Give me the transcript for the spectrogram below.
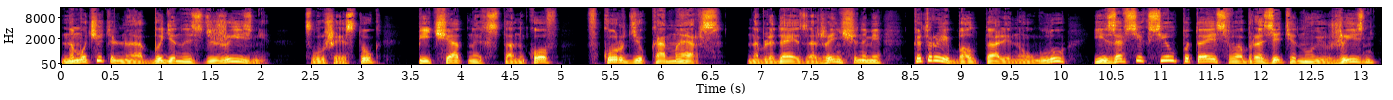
на мучительную обыденность жизни, слушая стук печатных станков в Курдю Коммерс, наблюдая за женщинами, которые болтали на углу и изо всех сил пытаясь вообразить иную жизнь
